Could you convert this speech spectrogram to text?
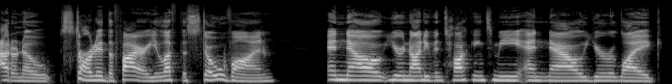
I don't know, started the fire. You left the stove on and now you're not even talking to me and now you're like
